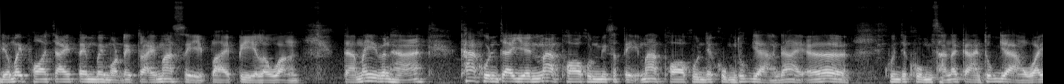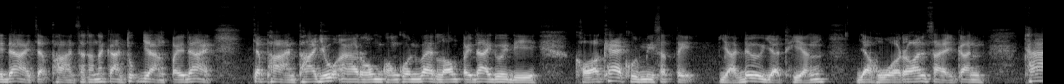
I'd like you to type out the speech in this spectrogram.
เดี๋ยวไม่พอใจเต็มไปหมดในไตรมาสสี่ปลายปีระวัง แต่ไม่มีปัญหา ถ้าคุณใจเย็นมากพอคุณมีสติมากพอคุณจะคุมทุกอย่างได้ เออ คุณจะคุมสถานการณ์ทุกอย่างไว้ได้ จะผ่านสถานการณ์ทุกอย่างไปได้ จะผ่านพายุอารมณ์ของคนแวดล้อมไปได้ด้วยดี ขอแค่คุณมีสติ อย่าดื้ออย่าเถียง อย่าหัวร้อนใส่กัน ถ้า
